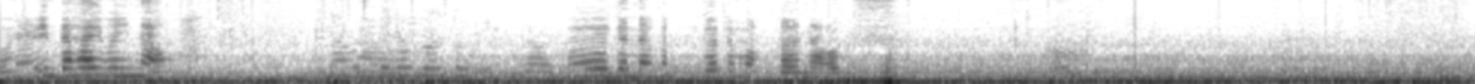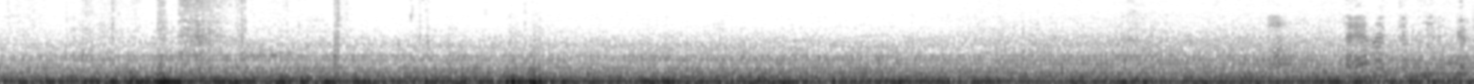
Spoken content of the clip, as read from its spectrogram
we're in the highway now. Now we're gonna go to McDonald's. Oh, we're gonna go to McDonald's. Oh, ayan, ganyan.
